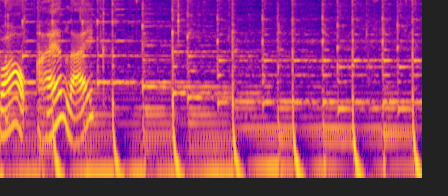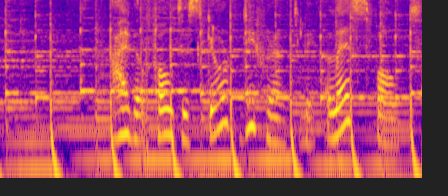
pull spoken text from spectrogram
Wow, I like! I will fold this skirt differently, less folds.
